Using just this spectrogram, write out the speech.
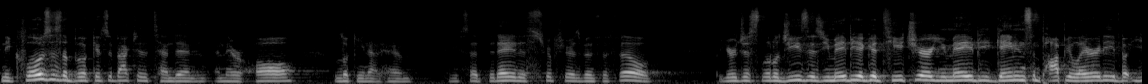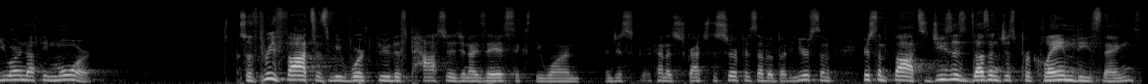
And he closes the book, gives it back to the attendant, and they're all looking at him. And he said, Today this scripture has been fulfilled. But you're just little Jesus. You may be a good teacher, you may be gaining some popularity, but you are nothing more. So, three thoughts as we've worked through this passage in Isaiah 61 and just kind of scratch the surface of it. But here's some, here's some thoughts. Jesus doesn't just proclaim these things,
